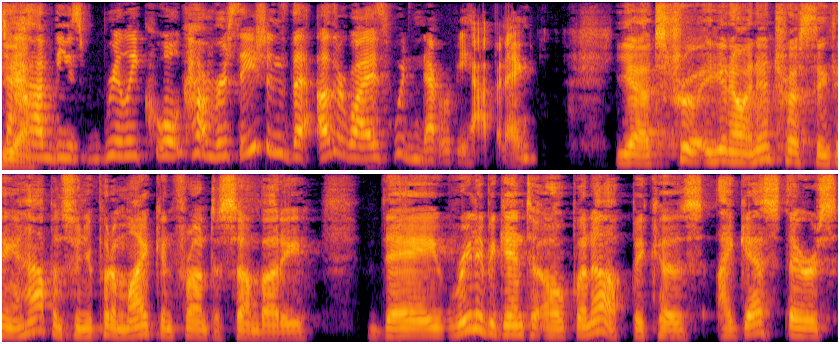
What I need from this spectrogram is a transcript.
to yeah. have these really cool conversations that otherwise would never be happening. Yeah, it's true. You know, an interesting thing happens when you put a mic in front of somebody they really begin to open up because I guess there's,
